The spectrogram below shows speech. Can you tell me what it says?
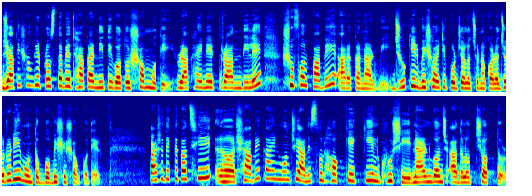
জাতিসংঘের প্রস্তাবে ঢাকার নীতিগত সম্মতি রাখাইনের ত্রাণ দিলে সুফল পাবে আরাকান আর্মি ঝুঁকির বিষয়টি পর্যালোচনা করা জরুরি মন্তব্য বিশেষজ্ঞদের পাশে দেখতে পাচ্ছি সাবেক আইনমন্ত্রী আনিসুল হককে কিল ঘুষি নারায়ণগঞ্জ আদালত চত্বর।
